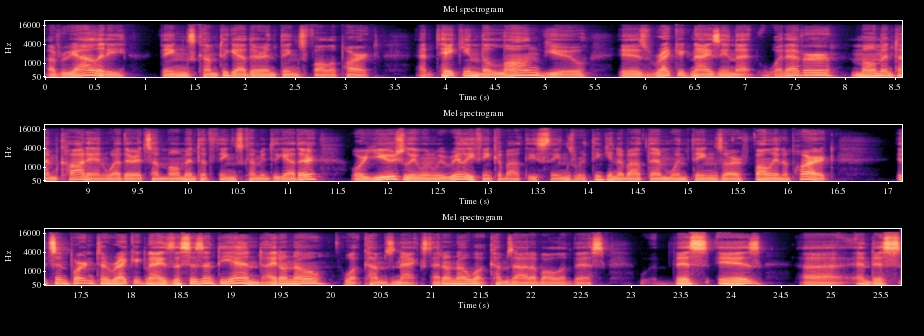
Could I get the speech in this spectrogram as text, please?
of reality. Things come together and things fall apart. And taking the long view is recognizing that whatever moment I'm caught in, whether it's a moment of things coming together, or usually when we really think about these things, we're thinking about them when things are falling apart. It's important to recognize this isn't the end. I don't know what comes next. I don't know what comes out of all of this. This is, uh, and this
